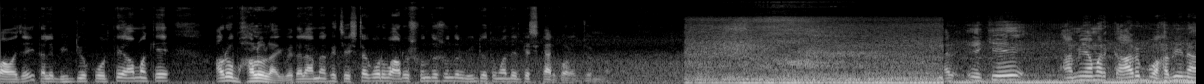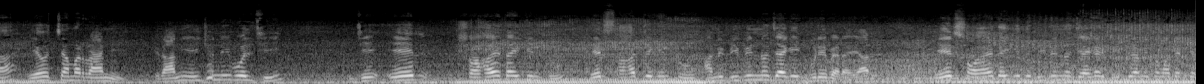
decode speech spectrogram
পাওয়া যায়। তাহলে ভিডিও করতে আমাকে আরও ভালো লাগবে। তাহলে আমাকে চেষ্টা করব আরও সুন্দর সুন্দর ভিডিও তোমাদেরকে শেয়ার করার জন্য। আর একে আমি আমার কার ভাবি না, এ হচ্ছে আমার রানী। রানী এই জন্যই বলছি যে এর সহায়তায় কিন্তু, এর সাহায্যে কিন্তু আমি বিভিন্ন জায়গায় ঘুরে বেড়াই। আর এর সহায়তায় কিন্তু বিভিন্ন জায়গার ভিডিও আমি তোমাদেরকে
